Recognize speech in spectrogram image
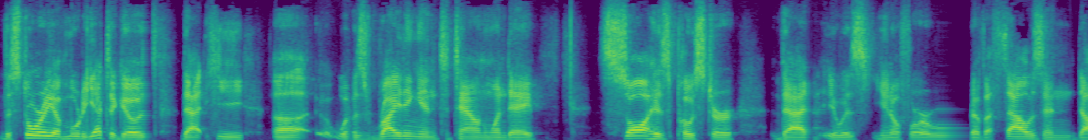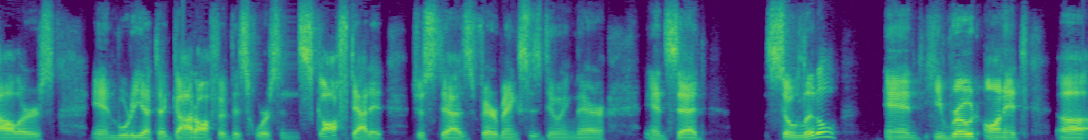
the story of Murrieta goes that he uh, was riding into town one day, saw his poster that it was, you know, for a reward of a thousand dollars, and Murrieta got off of his horse and scoffed at it, just as Fairbanks is doing there, and said, "So little." And he wrote on it, uh,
